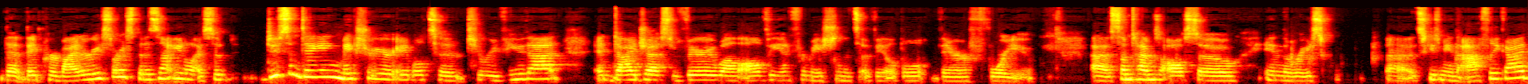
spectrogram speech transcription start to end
that they provide a resource, but it's not utilized. So do some digging, make sure you're able to, to review that and digest very well all the information that's available there for you. Uh, sometimes also in the race, uh, excuse me, in the athlete guide,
